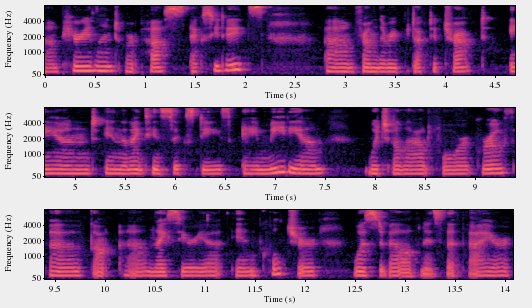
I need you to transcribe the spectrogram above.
um, purulent or pus exudates um, from the reproductive tract, and in the 1960s, a medium which allowed for growth of um, Neisseria in culture was developed, and it's the Thayer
